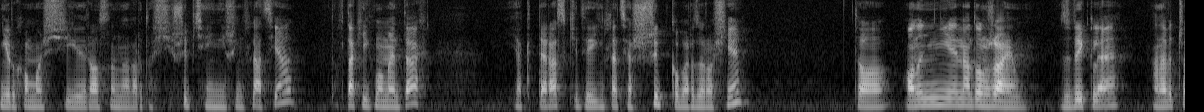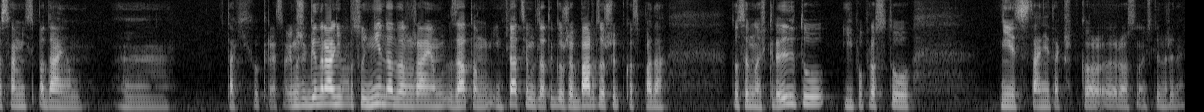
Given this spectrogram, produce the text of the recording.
nieruchomości rosną na wartości szybciej niż inflacja, to w takich momentach, jak teraz, kiedy inflacja szybko bardzo rośnie, to one nie nadążają zwykle, a nawet czasami spadają yy, w takich okresach. Znaczy generalnie po prostu nie nadążają za tą inflacją, dlatego że bardzo szybko spada dostępność kredytu i po prostu nie jest w stanie tak szybko rosnąć ten rynek.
